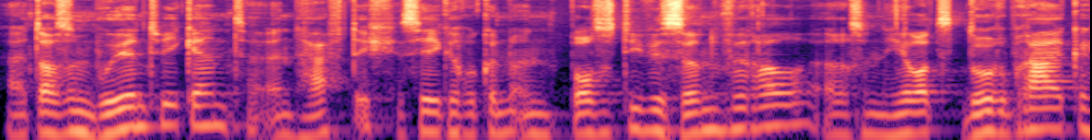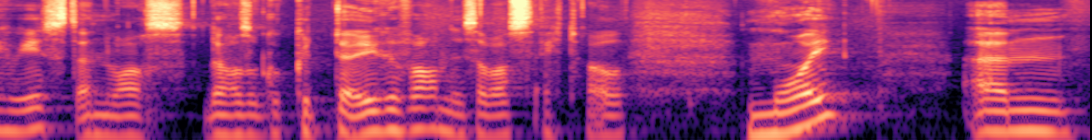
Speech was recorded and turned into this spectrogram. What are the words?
Het was een boeiend weekend, en heftig, zeker ook een, een, positieve zin vooral. Er zijn heel wat doorbraken geweest en was, daar was ook getuige van, dus dat was echt wel mooi. Um,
